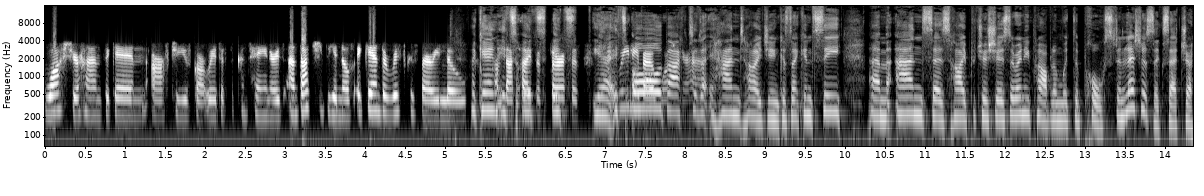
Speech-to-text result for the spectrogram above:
wash your hands again after you've got rid of the containers, and that should be enough. Again, the risk is very low again, on it's, that type it's, of surface. It's, yeah, it's, really all back to the hand hygiene because I can see um, Anne says, "Hi, Patricia, is there any problem with the post and lettuce, etc.?"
